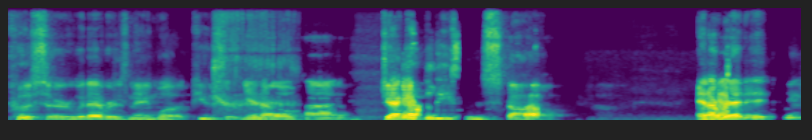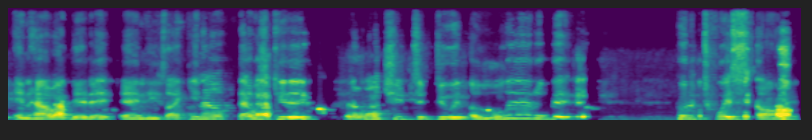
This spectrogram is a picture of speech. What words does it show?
Pusser, whatever his name was, Pusser, you know, uh, Jackie Gleason style and I read it in, in, how I did it, and he's like, you know, that was good, but I want you to do it a little bit, put a twist on it.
